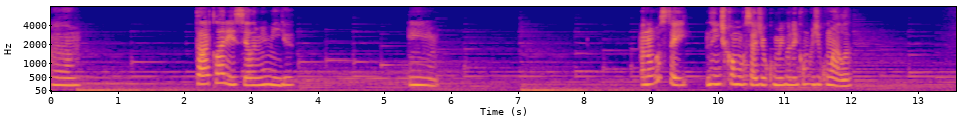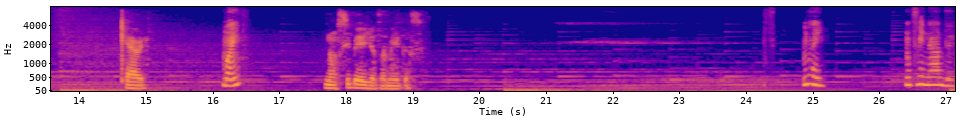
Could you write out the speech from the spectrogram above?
Ahn, tá a Clarice, ela é minha amiga. E. Eu não gostei nem de como você agiu comigo, nem como agiu com ela. Carrie, Mãe? Não se beije, as amigas. Mãe, não vi nada.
